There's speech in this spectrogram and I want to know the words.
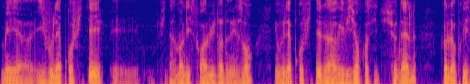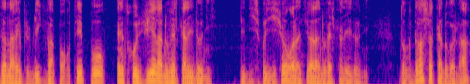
mais euh, il voulait profiter, et finalement l'histoire lui donne raison, il voulait profiter de la révision constitutionnelle que le président de la République va porter pour introduire la Nouvelle-Calédonie les dispositions relatives à la Nouvelle-Calédonie. Donc dans ce cadre-là,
